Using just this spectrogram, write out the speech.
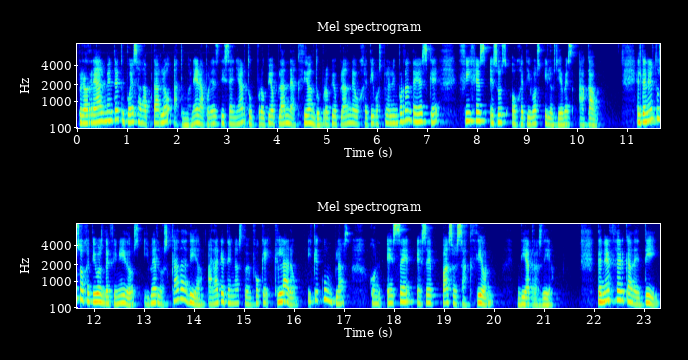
Pero realmente tú puedes adaptarlo a tu manera, puedes diseñar tu propio plan de acción, tu propio plan de objetivos, pero lo importante es que fijes esos objetivos y los lleves a cabo. El tener tus objetivos definidos y verlos cada día hará que tengas tu enfoque claro y que cumplas con ese, ese paso, esa acción día tras día. Tener cerca de ti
